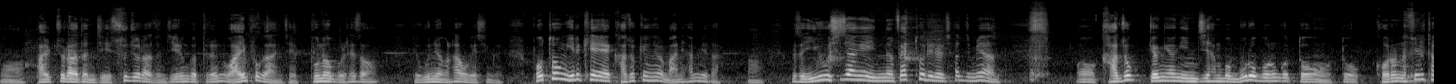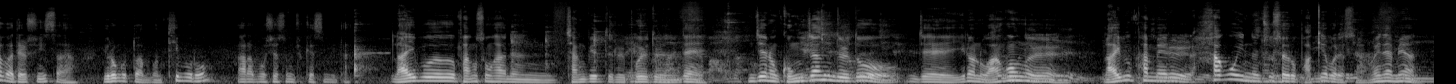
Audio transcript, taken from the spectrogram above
어, 발주라든지 수주라든지 이런 것들은 와이프가 이제 분업을 해서 이제 운영을 하고 계신 거예요. 보통 이렇게 가족 경영을 많이 합니다. 어, 그래서 이후 시장에 있는 팩토리를 찾으면 어, 가족 경영인지 한번 물어보는 것도 또 거르는 필터가 될 수 있어요. 이런 것도 한번 팁으로 알아보셨으면 좋겠습니다. 라이브 방송하는 장비들을 보여드렸는데 이제는 공장들도 이제 이런 왕홍을 라이브 판매를 하고 있는 추세로 바뀌어 버렸어요. 왜냐하면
